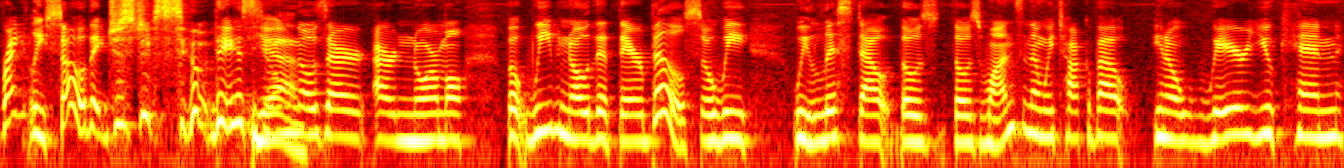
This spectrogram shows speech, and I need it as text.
rightly so they just assume they assume Yeah. those are, are normal, but we know that they're bills. So we we list out those those ones and then we talk about, you know, where you can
